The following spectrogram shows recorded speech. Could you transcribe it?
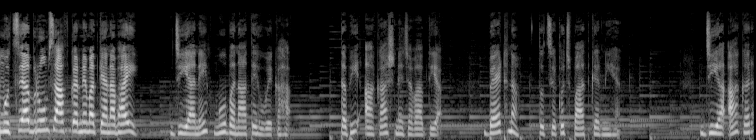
मुझसे अब रूम साफ़ करने मत कहना भाई। जिया ने मुँह बनाते हुए कहा। तभी आकाश ने जवाब दिया बैठना तुझसे कुछ बात करनी है। जिया आकर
